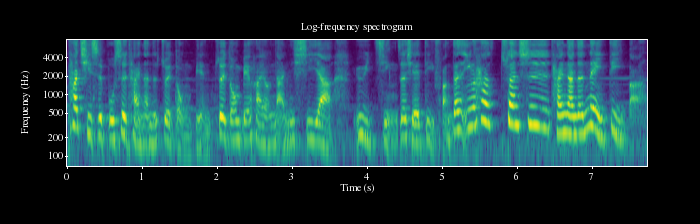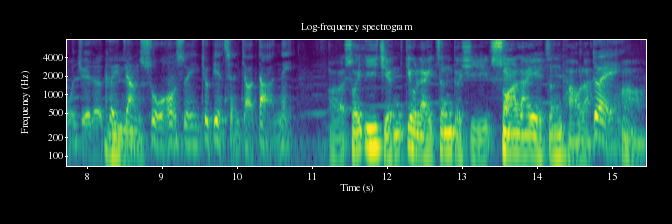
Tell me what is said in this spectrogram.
它其实不是台南的最东边，最东边还有南溪啊。预警这些地方，但是因为它算是台南的内地吧，我觉得可以这样说哦，所以就变成叫大内。呃，所以以前就来争的是山来的征讨了。对啊，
